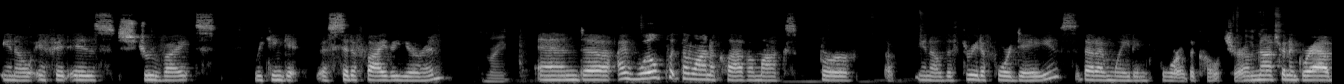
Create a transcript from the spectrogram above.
you know, if it is struvites, we can get acidify the urine. Right. And uh, I will put them on a clavamox for you know the three to four days that I'm waiting for the culture. I'm not going to grab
